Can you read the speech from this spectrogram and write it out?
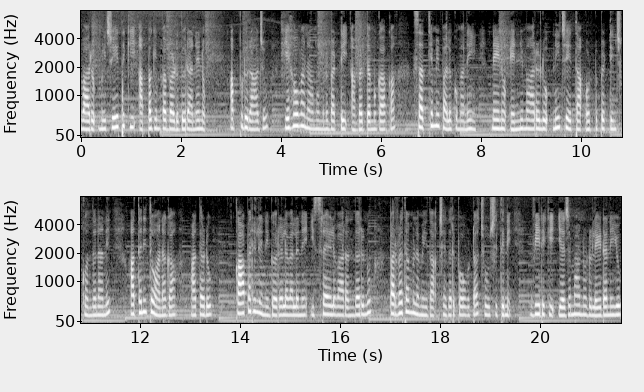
వారు మీ చేతికి అప్పగింపబడుదురనెను. అప్పుడు రాజు యహోవ నామమును బట్టి అబద్ధము కాక సత్యమి పలుకుమని నేను ఎన్ని మారులు నీ చేత ఒట్టు పెట్టించుకొందునని అతనితో అనగా అతడు కాపరిలేని గొర్రెల వలనే ఇస్రాయేల్ వారందరూ పర్వతముల మీద చెదరిపోవుట చూసి తిని వీరికి యజమానుడు లేడనియు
